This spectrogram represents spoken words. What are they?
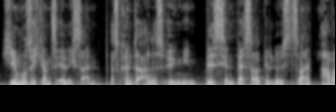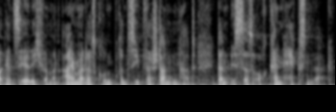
Hier muss ich ganz ehrlich sein, das könnte alles irgendwie ein bisschen besser gelöst sein, aber ganz ehrlich, wenn man einmal das Grundprinzip verstanden hat, dann ist das auch kein Hexenwerk.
